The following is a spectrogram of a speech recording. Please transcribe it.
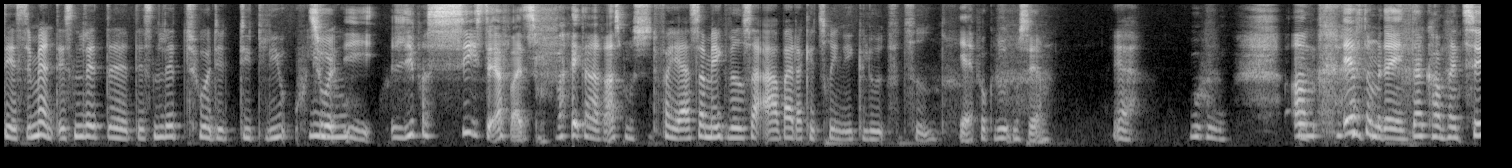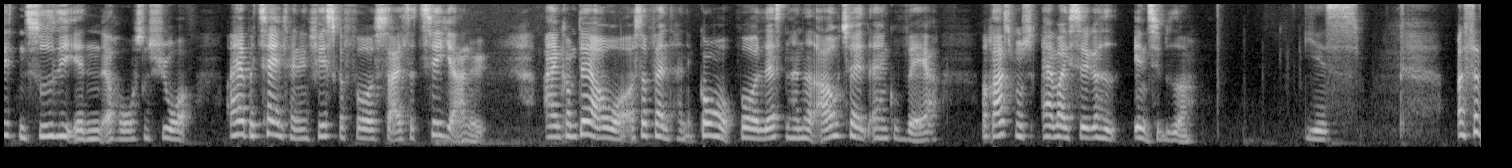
Det er simpelthen, det er sådan lidt, øh, det er sådan lidt tur dit, dit liv Tur i lige præcis, det er faktisk mig, der er Rasmus. For jer, som ikke ved, så arbejder Katrine i Glud for tiden. Ja, på Glud Museum. Ja. Uhu. Om eftermiddagen, der kom han til den sydlige ende af Horsens Fjord, og her betalte han en fisker for at sejle sig til Jernø. Og han kom derover, og så fandt han en gård, hvor Lassen han havde aftalt, at han kunne være. Og Rasmus, han var i sikkerhed indtil videre. Yes. Og så,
